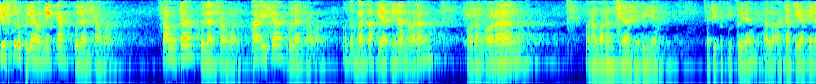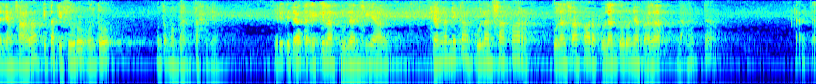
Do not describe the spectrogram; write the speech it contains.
Justru beliau nikah bulan Syawal. Sauda bulan Syawal, Aisyah bulan Syawal untuk membantah keyakinan orang orang-orang orang-orang jahiliyah. Jadi begitu ya, kalau ada keyakinan yang salah, kita disuruh untuk untuk membantahnya. Jadi tidak ada istilah bulan sial. Jangan nikah bulan safar, bulan safar, bulan turunnya bala. Tidak ada. Tidak ada.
